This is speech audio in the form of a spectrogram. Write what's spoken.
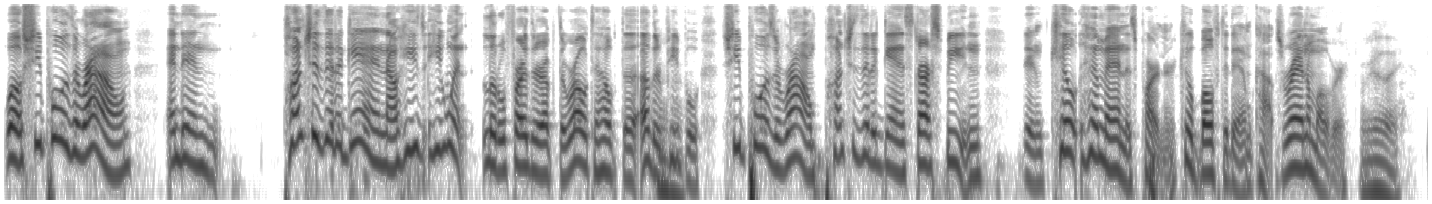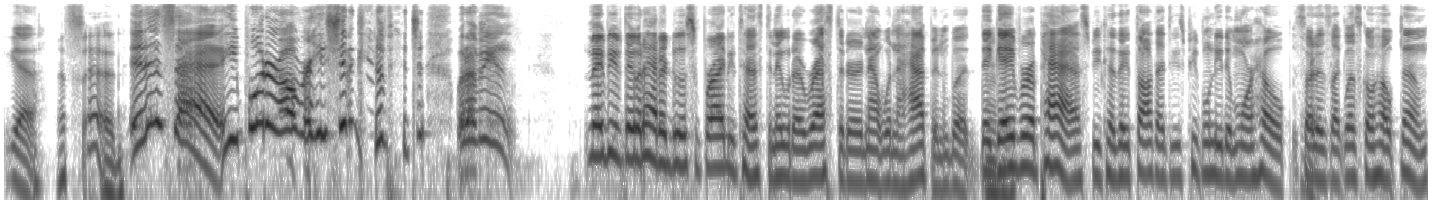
Well, she pulls around and then punches it again. Now he's he went a little further up the road to help the other Mhm. people. She pulls around, punches it again, starts speeding, then killed him and his partner. Killed both the damn cops. Ran them over. Really? Yeah. That's sad. It is sad. He pulled her over. He should have get a picture. But I mean, maybe if they would have had her do a sobriety test and they would have arrested her and that wouldn't have happened. But they Mhm. gave her a pass because they thought that these people needed more help. So Right. it's like, let's go help them.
